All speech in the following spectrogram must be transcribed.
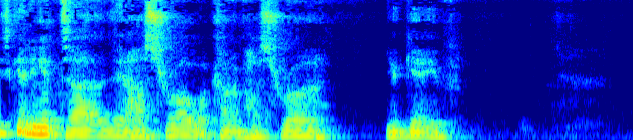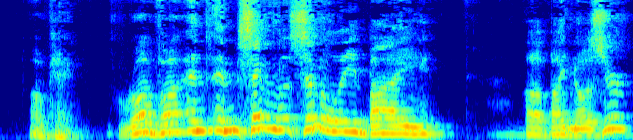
He's getting into uh, the hasra, what kind of hasra you gave. Okay, Rava, and and same, similarly by uh, by Nozer.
